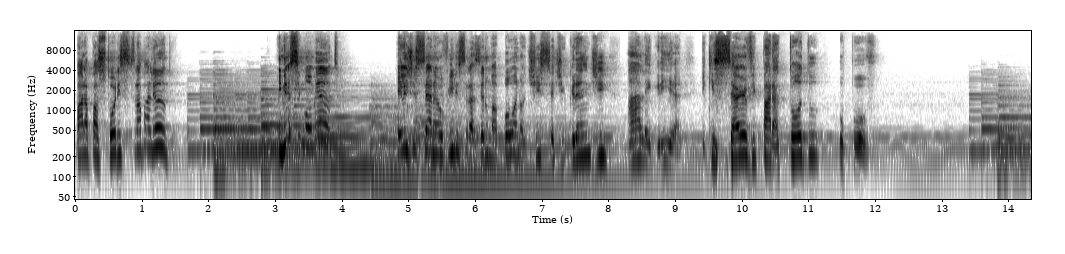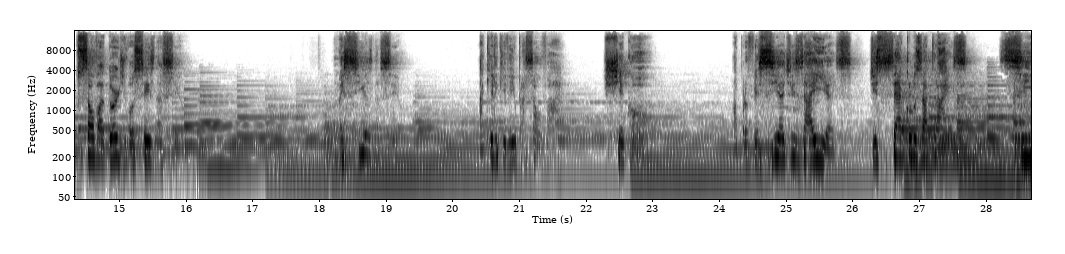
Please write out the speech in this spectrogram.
para pastores trabalhando. E nesse momento, eles disseram: Eu vim lhes trazer uma boa notícia de grande alegria e que serve para todo o povo. Salvador de vocês nasceu. O Messias nasceu. Aquele que veio para salvar chegou. A profecia de Isaías, de séculos atrás, se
